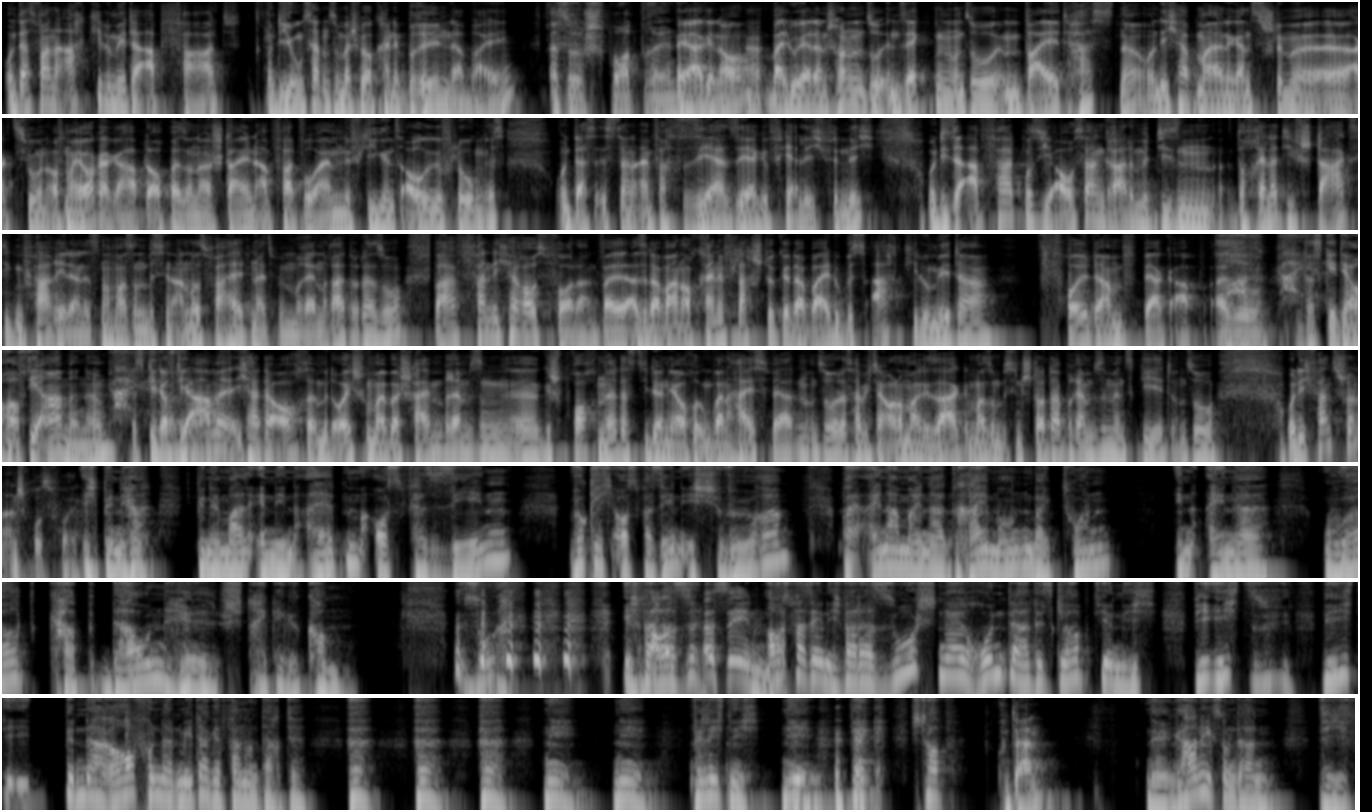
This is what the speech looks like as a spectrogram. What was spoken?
Und das war eine acht Kilometer Abfahrt. Und die Jungs hatten zum Beispiel auch keine Brillen dabei. Also Sportbrillen. Ja, genau, weil du ja dann schon so Insekten und so im Wald hast, ne? Und ich habe mal eine ganz schlimme äh, Aktion auf Mallorca gehabt, auch bei so einer steilen Abfahrt, wo einem eine Fliege ins Auge geflogen ist. Und das ist dann einfach sehr, sehr gefährlich, finde ich. Und diese Abfahrt muss ich auch sagen, gerade mit diesen doch relativ starksigen Fahrrädern, ist nochmal so ein bisschen anderes Verhalten als mit dem Rennrad oder so. War, fand ich herausfordernd, weil also da waren auch keine Flachstücke dabei. Du bist acht Kilometer Volldampf bergab. Also Das geht ja auch auf die Arme, ne? es geht auf die Arme. Ich hatte auch mit euch schon mal über Scheibenbremsen äh, gesprochen, ne? dass die dann ja auch irgendwann heiß werden und so. Das habe ich dann auch nochmal gesagt. Immer so ein bisschen Stotterbremse, wenn es geht und so. Und ich fand es schon anspruchsvoll. Ich bin ja, ich bin ja mal in den Alpen aus Versehen, wirklich aus Versehen, ich schwöre, bei einer meiner drei Mountainbike-Touren in eine World Cup Downhill Strecke gekommen. So, ich war Aus da so, Versehen. Aus Versehen. Ich war da so schnell runter, das glaubt ihr nicht. Wie ich, wie ich, ich bin da rauf 100 Meter gefahren und dachte, hä, hä, hä, nee, nee, will ich nicht, nee, weg, stopp. Und dann? Nee, gar nichts und dann, wie,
